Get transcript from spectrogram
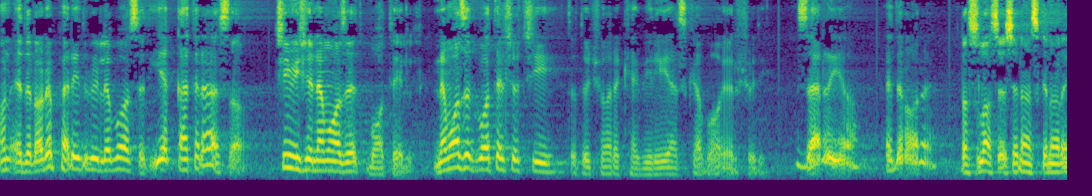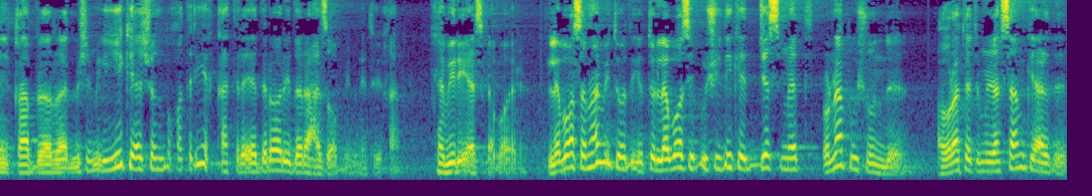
اون ادرار پرید روی لباست. یک قطره است. چی میشه نمازت باطل؟ نمازت باطل شد چی؟ تو تو چهار کبیری از کبایر شدی. ذره یا ادراره. رسول الله صلی الله از کنار این قبر رد میشه میگه یکی ازشون به خاطر یک قطره ادراری داره عذاب می‌بینه توی قبر. کبیری از کبایر. لباس هم همینطور دیگه. تو لباسی پوشیدی که جسمت رو نپوشونده. عورتت مجسم کرده.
